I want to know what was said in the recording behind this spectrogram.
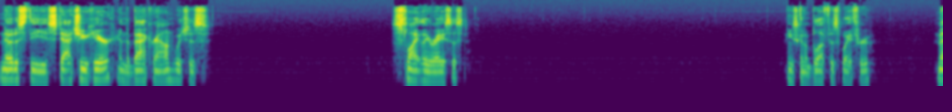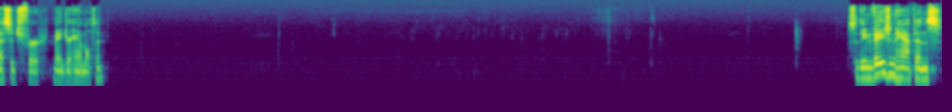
Notice the statue here in the background, which is slightly racist. He's going to bluff his way through. Message for Major Hamilton. So the invasion happens,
